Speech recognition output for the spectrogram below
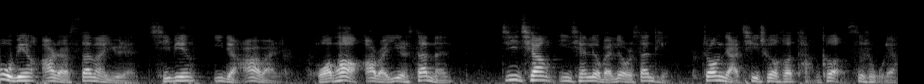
步兵二点三万余人，骑兵一点二万人。火炮二百一十三门，机枪一千六百六十三挺，装甲汽车和坦克四十五辆，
